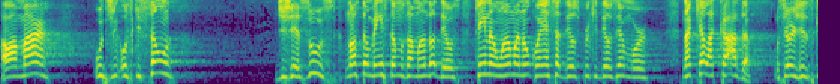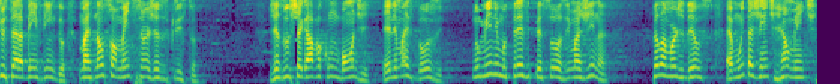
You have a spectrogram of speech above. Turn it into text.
ao amar os, os que são de Jesus, nós também estamos amando a Deus. Quem não ama não conhece a Deus, porque Deus é amor. Naquela casa, o Senhor Jesus Cristo era bem-vindo, mas não somente o Senhor Jesus Cristo. Jesus chegava com um bonde, ele mais doze, no mínimo 13 pessoas, imagina. Pelo amor de Deus, é muita gente realmente.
